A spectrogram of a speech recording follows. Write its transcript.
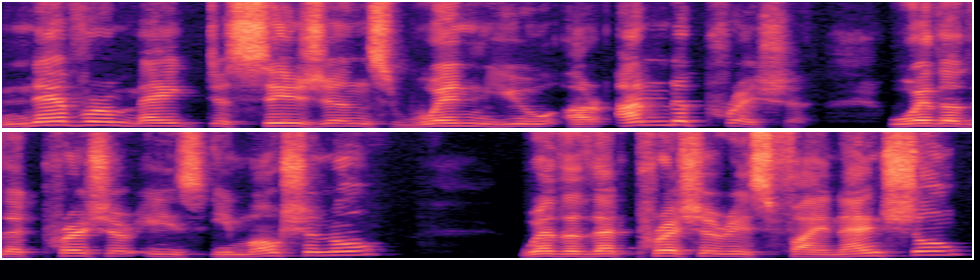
Never make decisions when you are under pressure, whether that pressure is emotional, whether that pressure is financial,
